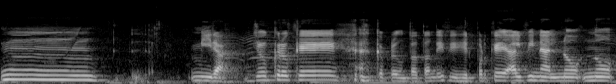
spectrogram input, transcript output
Mm, mira, yo creo que, qué pregunta tan difícil, porque al final no, no,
